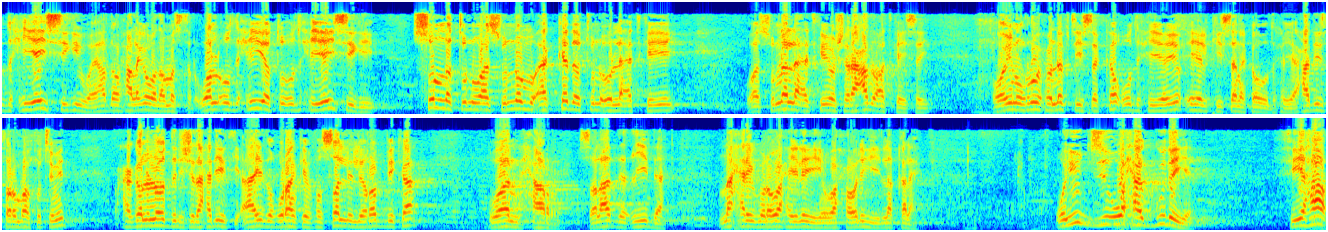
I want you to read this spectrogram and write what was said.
udxiyaysigii waay. Hadda waxaa laga wadaa master. Waaludxiyatu udxiyaysigii sunnatun waa sunno mu'akadatun oo la adkeeyey. Waa sunno la adkeeyey oo shareecadu adkaysay oo inuu ruuxu naftiisa ka udxiyeeyo ehelkiisana ka udxiyo axaadiis faran baa ku timid. Waxaa kaloo loo daliishada xadiidkii aayadda qur'aankae fasalli lirabbika wanxar salaada ciidda naxriguna waxay leeyihiin waa xoolihii la qalah wayujziu waxaa gudaya fiihaa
